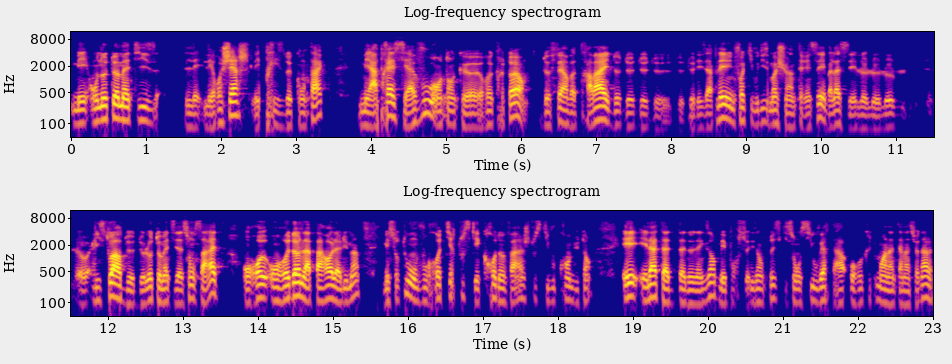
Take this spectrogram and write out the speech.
mais on automatise les les recherches, les prises de contact, mais après, c'est à vous, en tant que recruteur, de faire votre travail, de les appeler. Une fois qu'ils vous disent: «Moi, je suis intéressé», bah, là, c'est le le le l'histoire de l'automatisation s'arrête. On re on redonne la parole à l'humain, mais surtout, on vous retire tout ce qui est chronophage, tout ce qui vous prend du temps et là, tu as donné un exemple, mais pour ceux les entreprises qui sont aussi ouvertes au recrutement à l'international,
